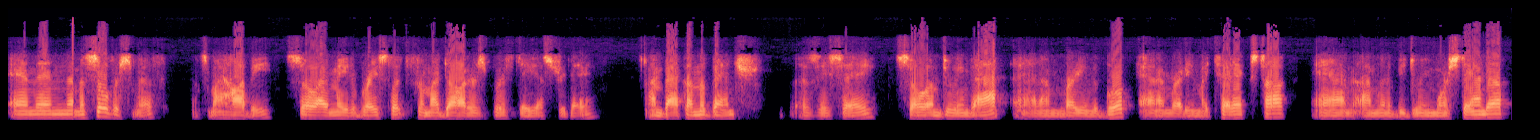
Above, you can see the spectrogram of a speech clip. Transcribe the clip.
And then I'm a silversmith. That's my hobby. So I made a bracelet for my daughter's birthday yesterday. I'm back on the bench, as they say. So I'm doing that, and I'm writing the book, and I'm writing my TEDx talk, and I'm going to be doing more stand up.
